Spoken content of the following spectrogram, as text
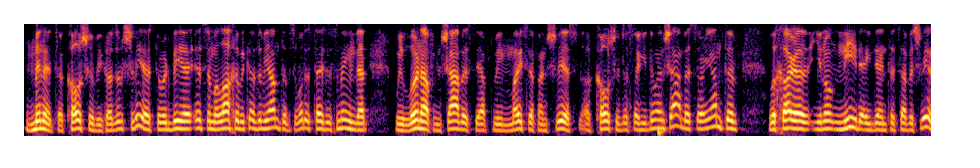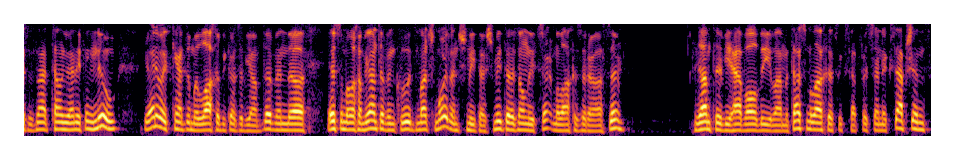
minutes, a kolshu because of Shvius, there would be a Issa Malacha because of Yamtev. So what does Taisus mean? That we learn out from Shabbos, you have to be Maisef on Shvius, a kolshu just like you do in Shabbos, or Yamtev. L'chara, you don't need a din to Tesefes Shvius. It's not telling you anything new. You anyways can't do Malacha because of Yamtev. And the Issa Malacha of Yamtev includes much more than Shemitah. Shemitah is only certain Malachas that are Aser. Yom you have all the Lamatas malachas, except for certain exceptions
